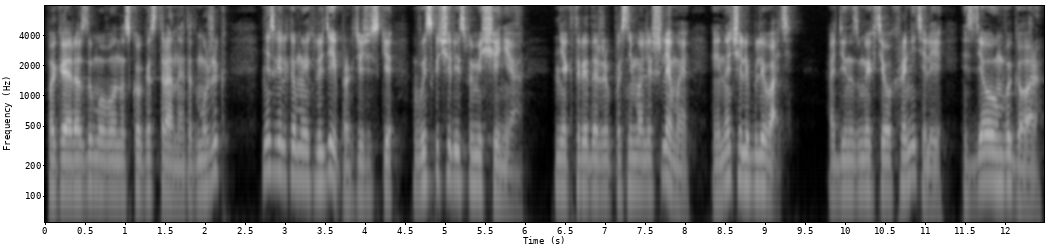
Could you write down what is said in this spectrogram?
Пока я раздумывал, насколько странный этот мужик, несколько моих людей практически выскочили из помещения. Некоторые даже поснимали шлемы и начали блевать. Один из моих телохранителей сделал им выговор.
